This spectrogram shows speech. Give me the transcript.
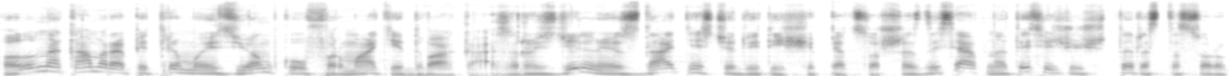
Головна камера підтримує зйомку у форматі 2К з роздільною здатністю 2560 на 1440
